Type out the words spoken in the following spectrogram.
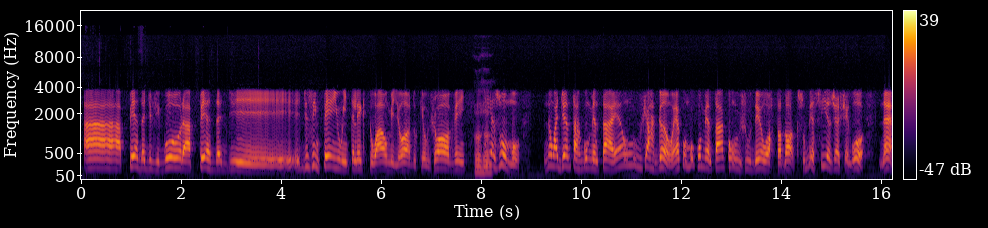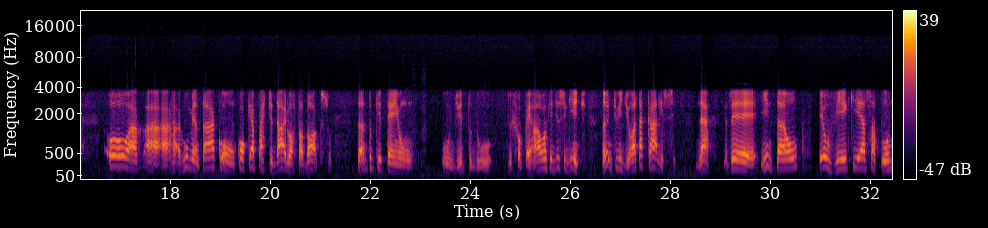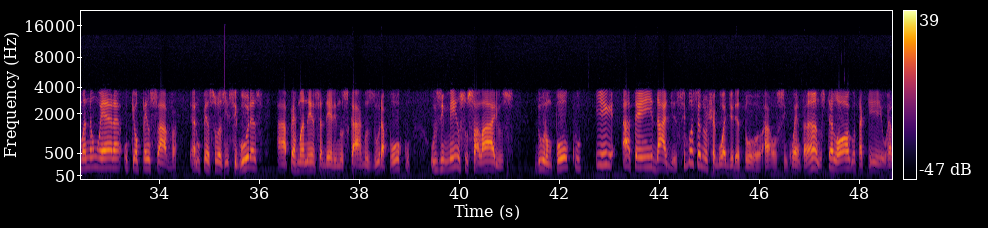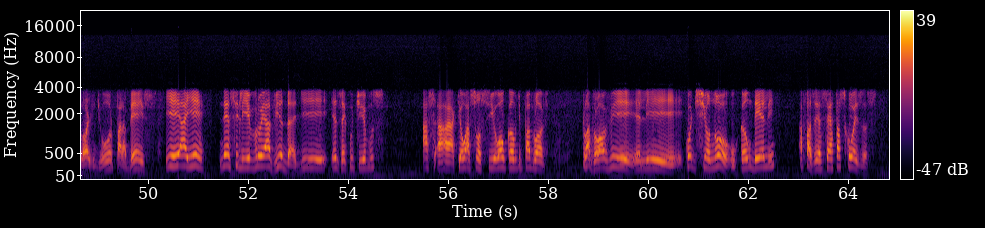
à perda de vigor, à perda de desempenho intelectual melhor do que o jovem. Uhum. Em resumo, não adianta argumentar, é um jargão, é como comentar com o judeu ortodoxo, o Messias já chegou, né? Ou a, a- a argumentar com qualquer partidário ortodoxo. Tanto que tem um, um dito do, do Schopenhauer que diz o seguinte, ante o idiota cale-se, né? Quer dizer, então eu vi que essa turma não era o que eu pensava. Eram pessoas inseguras, a permanência dele nos cargos dura pouco, os imensos salários duram pouco e até em idade. Se você não chegou a diretor aos 50 anos, até logo, está aqui o relógio de ouro, parabéns. E aí, nesse livro é a vida de executivos a, a, que eu associo ao cão de Pavlov. Pavlov, ele condicionou o cão dele a fazer certas coisas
